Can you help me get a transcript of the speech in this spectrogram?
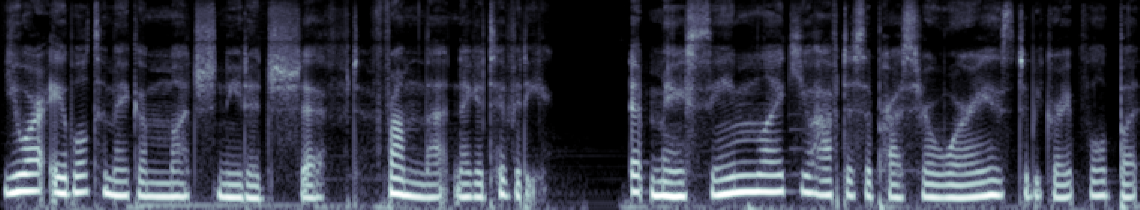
you are able to make a much needed shift from that negativity. It may seem like you have to suppress your worries to be grateful, but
